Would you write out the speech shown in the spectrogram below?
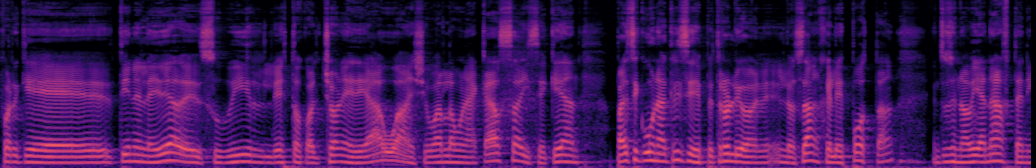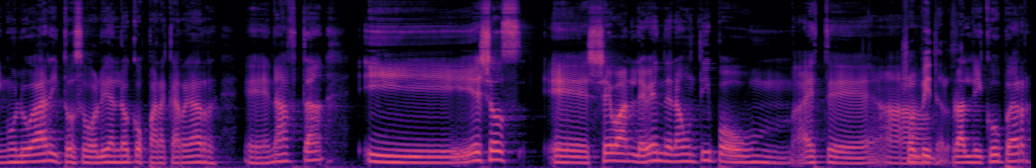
Porque tienen la idea de subir estos colchones de agua y llevarla a una casa y se quedan. Parece que hubo una crisis de petróleo en, Los Ángeles, posta. Entonces no había nafta en ningún lugar y todos se volvían locos para cargar eh, nafta. Y ellos eh, llevan, le venden a un tipo, un, a este. A John Peters. Bradley Cooper.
